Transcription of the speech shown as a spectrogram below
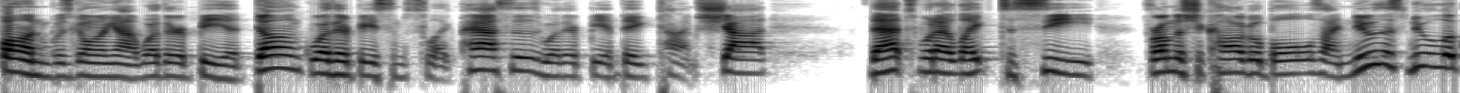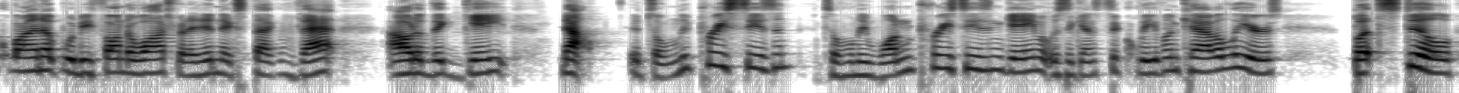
fun was going on, whether it be a dunk, whether it be some slick passes, whether it be a big time shot. That's what I like to see from the Chicago Bulls. I knew this new look lineup would be fun to watch, but I didn't expect that out of the gate. Now, it's only preseason. It's only one preseason game. It was against the Cleveland Cavaliers, but still,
